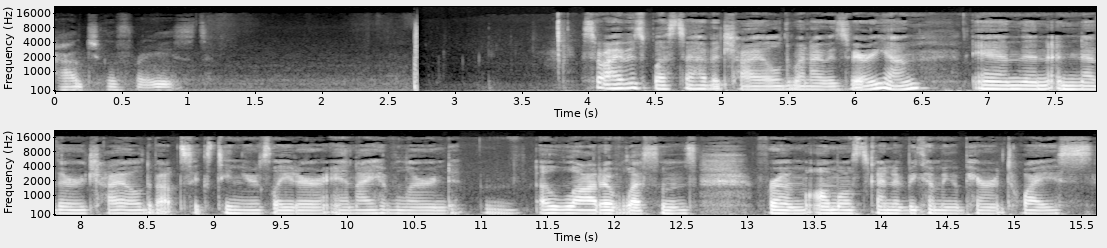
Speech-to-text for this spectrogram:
proud to have raised. So I was blessed to have a child when I was very young and then another child about 16 years later. And I have learned a lot of lessons from almost kind of becoming a parent twice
